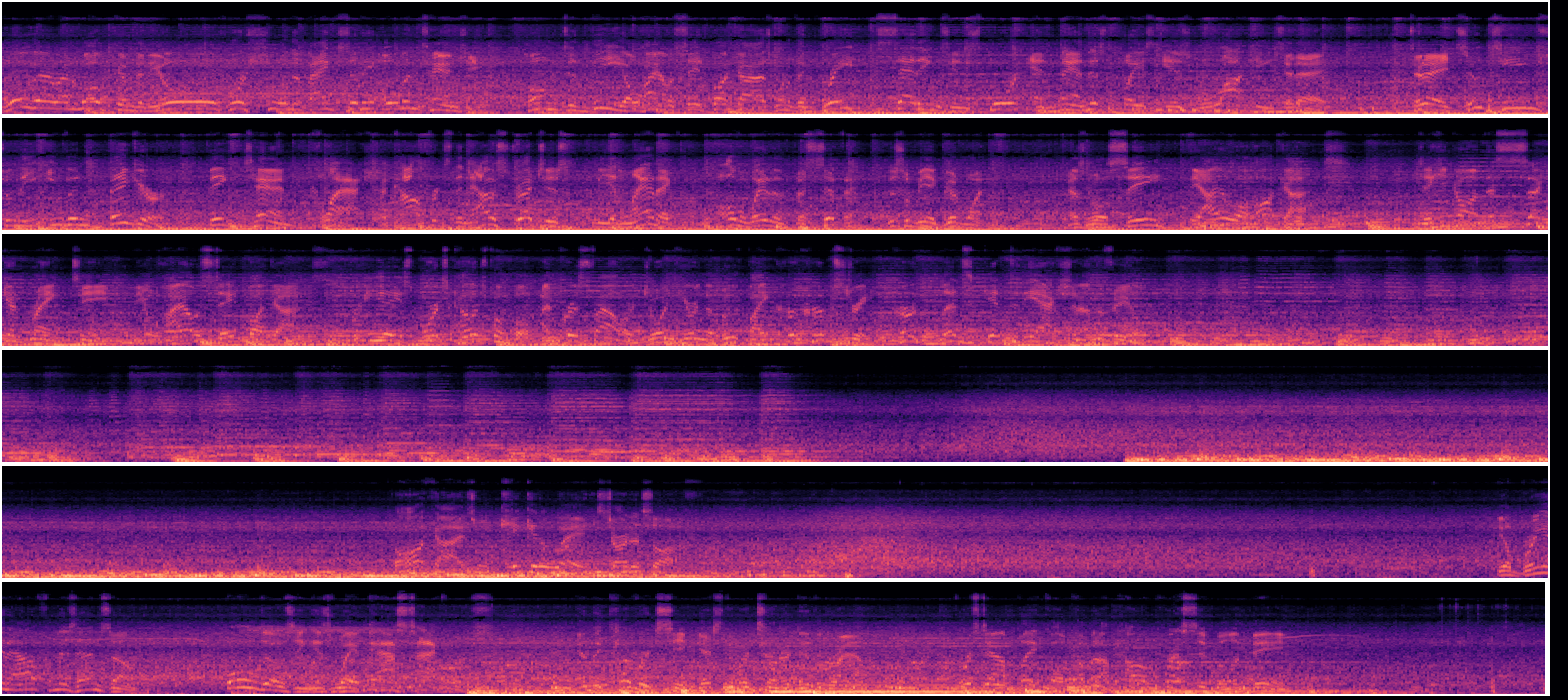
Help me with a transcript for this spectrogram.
Hello there and welcome to the old horseshoe in the banks of the Olentangy. Home to the Ohio State Buckeyes, one of the great settings in sport. And man, this place is rocking today. Today, two teams from the even bigger Big Ten clash. A conference that now stretches from the Atlantic all the way to the Pacific. This will be a good one. As we'll see, the Iowa Hawkeyes taking on the second-ranked team, the Ohio State Buckeyes. For EA Sports College Football, I'm Chris Fowler, joined here in the booth by Kirk Herbstreit. Kirk, let's get to the action on the field. Bring it out from his end zone. Bulldozing his way past tacklers. And the coverage seat gets the returner to the ground. First down play call coming up. How impressive will it be?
